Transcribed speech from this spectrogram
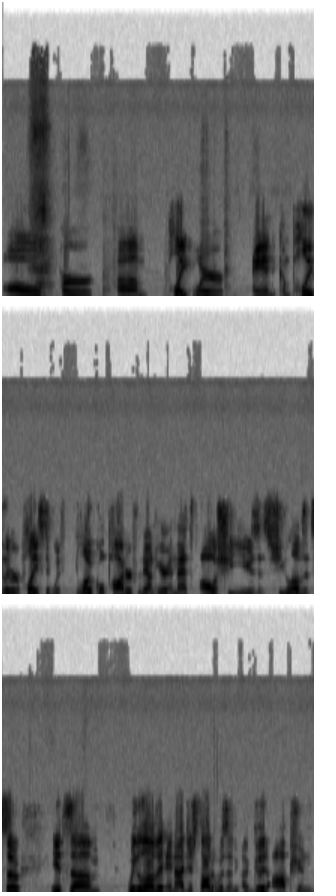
all her um, plateware and completely replaced it with local pottery from down here, and that's all she uses. She loves it. So it's um we love it, and I just thought it was a, a good option,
